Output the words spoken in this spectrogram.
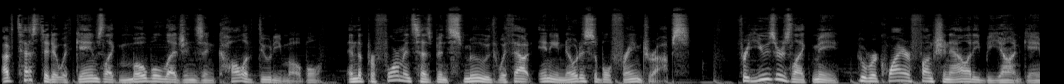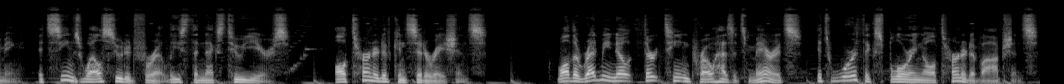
I've tested it with games like Mobile Legends and Call of Duty Mobile, and the performance has been smooth without any noticeable frame drops. For users like me, who require functionality beyond gaming, it seems well suited for at least the next two years. Alternative considerations. While the Redmi Note 13 Pro has its merits, it's worth exploring alternative options.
